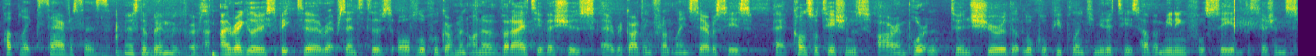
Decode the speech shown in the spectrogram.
public services. Mr Ben McPherson. I regularly speak to representatives of local government on a variety of issues uh, regarding frontline services. Uh, consultations are important to ensure that local people and communities have a meaningful say in decisions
